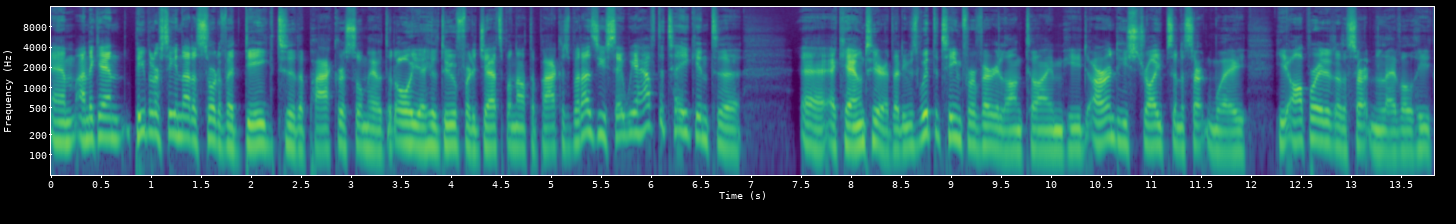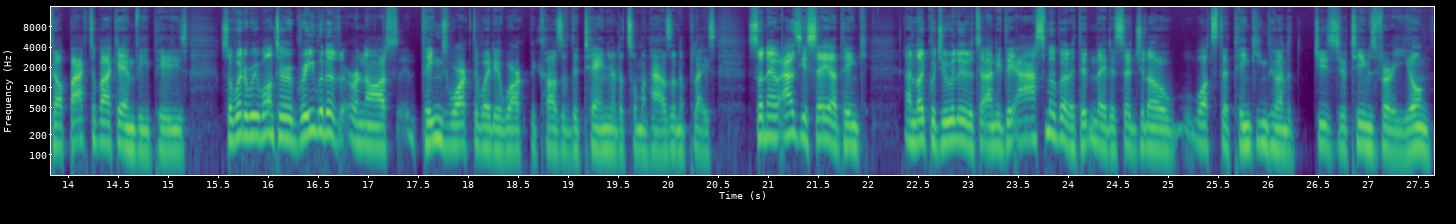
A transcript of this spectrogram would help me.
um, and again, people are seeing that as sort of a dig to the Packers somehow that, oh, yeah, he'll do for the Jets, but not the Packers. But as you say, we have to take into uh, account here that he was with the team for a very long time. He'd earned his stripes in a certain way. He operated at a certain level. He got back to back MVPs. So whether we want to agree with it or not, things work the way they work because of the tenure that someone has in a place. So now, as you say, I think. And like what you alluded to, Andy, they asked him about it, didn't they? They said, you know, what's the thinking behind it? Jesus, your team's very young.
